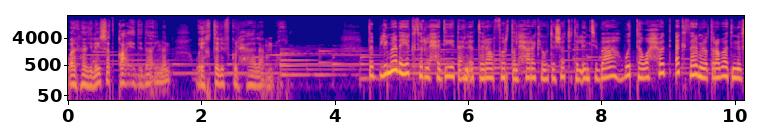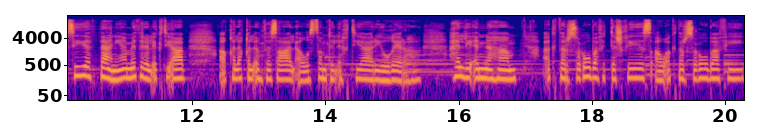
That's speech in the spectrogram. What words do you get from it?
ولكن هذه ليست قاعدة دائما ويختلف كل حالة من أخرى. طيب لماذا يكثر الحديث عن اضطراب فرط الحركة وتشتت الانتباه والتوحد أكثر من الاضطرابات النفسية الثانية مثل الاكتئاب أو قلق الانفصال أو الصمت الاختياري وغيرها؟ هل لأنها أكثر صعوبة في التشخيص أو أكثر صعوبة في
